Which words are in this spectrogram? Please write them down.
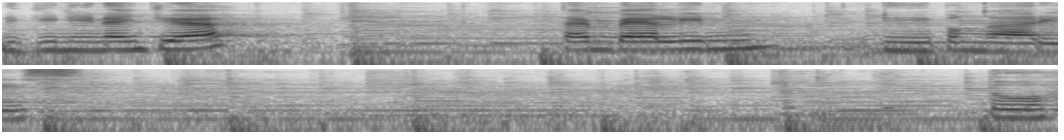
diginin aja. Tempelin di penggaris. Tuh.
